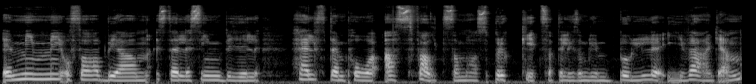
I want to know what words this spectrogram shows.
Ehm, Mimmi och Fabian ställer sin bil hälften på asfalt som har spruckit så att det liksom blir en bulle i vägen.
